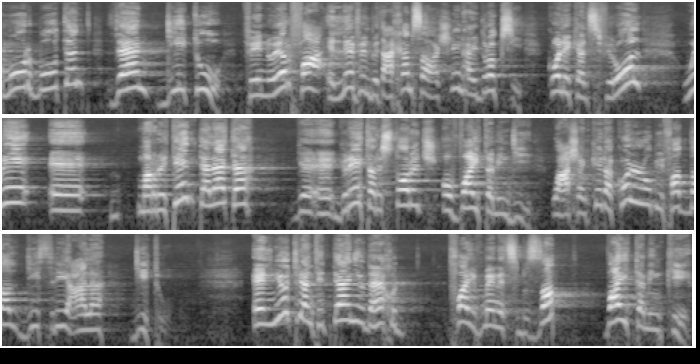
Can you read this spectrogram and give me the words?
more potent than D 2 في إنه يرفع ال level بتاع 25 hydroxycholecalciferol ومرتين ثلاثة greater storage of vitamin D وعشان كده كله بيفضل D 3 على D 2 ال nutrient الثاني وده هياخد 5 minutes بالظبط vitamin K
